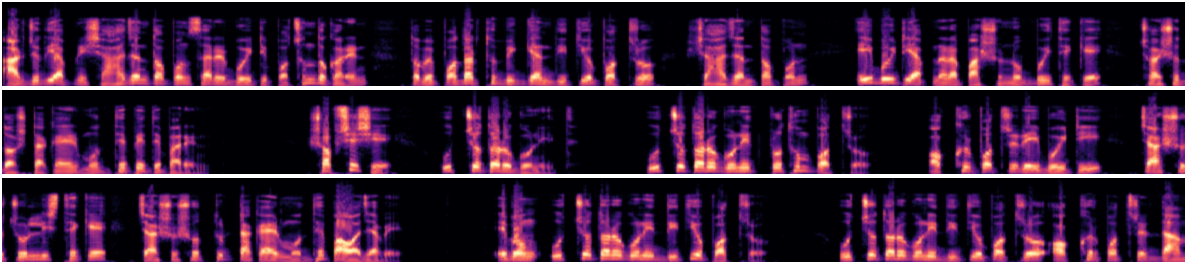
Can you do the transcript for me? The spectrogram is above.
আর যদি আপনি শাহজান তপন স্যারের বইটি পছন্দ করেন, তবে পদার্থবিজ্ঞান দ্বিতীয় পত্র, শাহজাহান তপন, এই বইটি আপনারা পাঁচশো নব্বই থেকে ছয়শো টাকা এর মধ্যে পেতে পারেন। সবশেষে উচ্চতর গণিত। উচ্চতর গণিত প্রথম পত্র, অক্ষরপত্রের এই বইটি চারশো চল্লিশ থেকে চারশো টাকা এর মধ্যে পাওয়া যাবে। এবং উচ্চতর গণিত দ্বিতীয় পত্র উচ্চতর গণিত দ্বিতীয় পত্র অক্ষরপত্রের দাম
